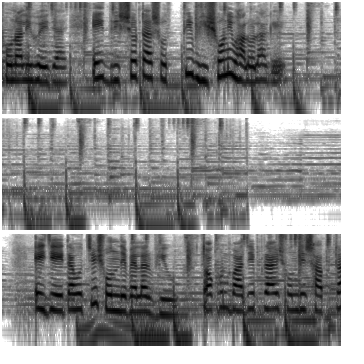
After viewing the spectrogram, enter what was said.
সোনালি হয়ে যায়। এই দৃশ্যটা সত্যি ভীষণই ভালো লাগে। এই যে এটা হচ্ছে সন্ধেবেলার ভিউ তখন বাজে প্রায় সন্ধে সাতটা।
